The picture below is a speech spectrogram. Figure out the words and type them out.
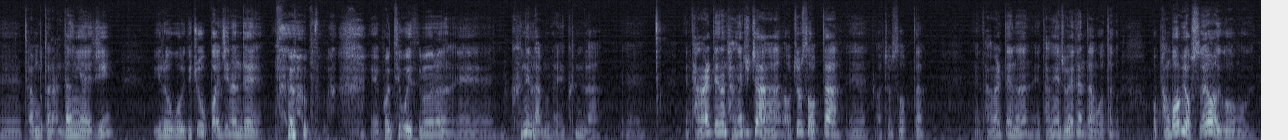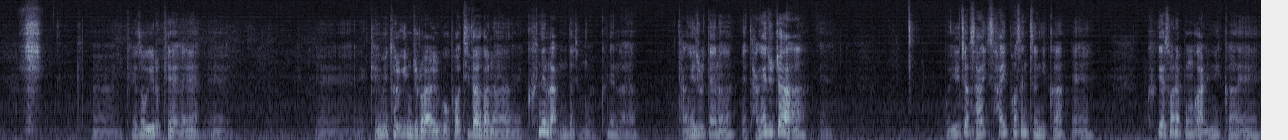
예, 다음부터는 안 당해야지 이러고 이렇게 쭉 빠지는데 예, 버티고 있으면은 예, 큰일 납니다. 예, 큰일 나. 예. 당할 때는 당해주자. 어쩔 수 없다. 예, 어쩔 수 없다. 예, 당할 때는 예, 당해줘야 된다. 뭐, 뭐 방법이 없어요. 이거 뭐 예, 계속 이렇게 개미 털긴 줄 알고 버티다가는 큰일 납니다. 정말 큰일 나요. 당해줄 때는 예, 당해주자. 예. 뭐 1.42%니까 예, 크게 손해 본 거 아니니까 예.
